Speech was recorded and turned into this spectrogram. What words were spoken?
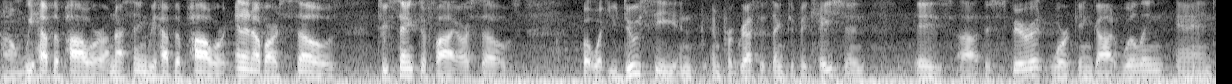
um, we have the power. I'm not saying we have the power in and of ourselves to sanctify ourselves. But what you do see in, in progressive sanctification is uh, the Spirit working, God willing, and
